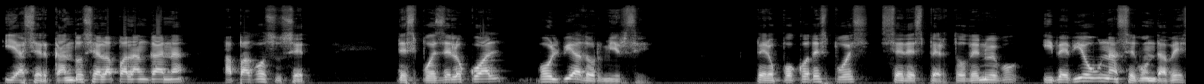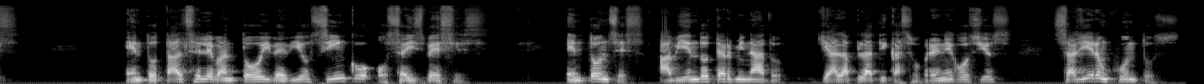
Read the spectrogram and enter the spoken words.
y acercándose a la palangana apagó su sed, después de lo cual volvió a dormirse pero poco después se despertó de nuevo y bebió una segunda vez. En total se levantó y bebió cinco o seis veces. Entonces, habiendo terminado ya la plática sobre negocios, salieron juntos.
